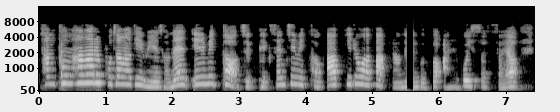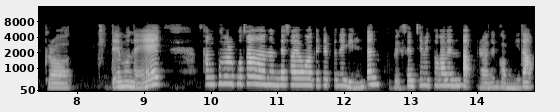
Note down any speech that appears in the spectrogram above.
상품 하나를 포장하기 위해서는 1m, 즉 100cm가 필요하다라는 것도 알고 있었어요. 그렇기 때문에 상품을 포장하는 데 사용하게 될 끈의 길이는 900cm가 된다라는 겁니다.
